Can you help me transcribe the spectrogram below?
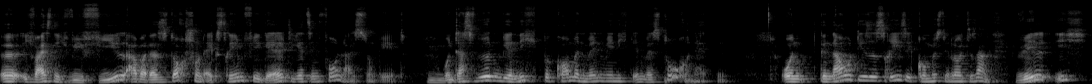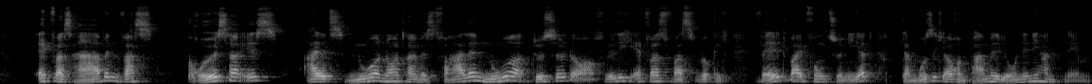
äh, ich weiß nicht wie viel, aber das ist doch schon extrem viel Geld, die jetzt in Vorleistung geht. Mhm. Und das würden wir nicht bekommen, wenn wir nicht Investoren hätten. Und genau dieses Risiko müssen die Leute sagen. Will ich etwas haben, was größer ist als nur Nordrhein-Westfalen, nur Düsseldorf, will ich etwas, was wirklich weltweit funktioniert, dann muss ich auch ein paar Millionen in die Hand nehmen.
